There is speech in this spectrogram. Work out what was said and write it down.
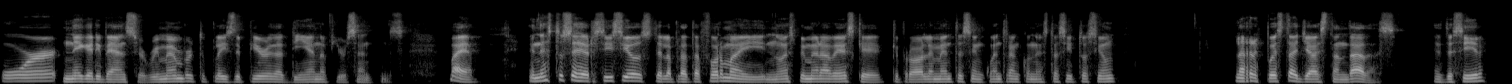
or negative answer. Remember to place the period at the end of your sentence. Vaya, en estos ejercicios de la plataforma, y no es primera vez que, que probablemente se encuentran con esta situación, las respuestas ya están dadas. Es decir,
